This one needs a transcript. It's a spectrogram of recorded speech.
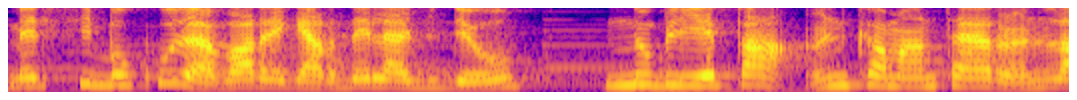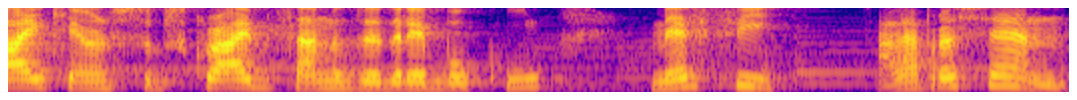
Merci beaucoup d'avoir regardé la vidéo. N'oubliez pas, un commentaire, un like et un subscribe, ça nous aiderait beaucoup. Merci. À la prochaine.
